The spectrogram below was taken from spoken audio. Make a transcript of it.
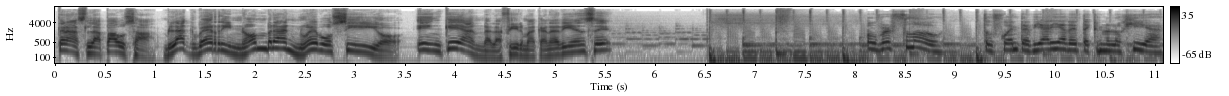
Tras la pausa, BlackBerry nombra nuevo CEO. ¿En qué anda la firma canadiense? Overflow, tu fuente diaria de tecnología.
